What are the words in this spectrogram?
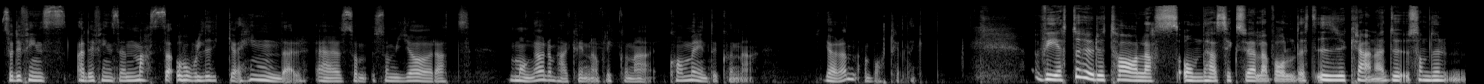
Så det finns, ja, det finns en massa olika hinder eh, som, som gör att många av de här kvinnorna och flickorna kommer inte kunna göra en abort helt enkelt. Vet du hur det talas om det här sexuella våldet i Ukraina? Du, som du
